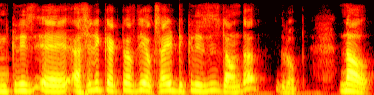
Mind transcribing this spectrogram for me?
increase uh, acidic character of the oxide decreases down the group. Now,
